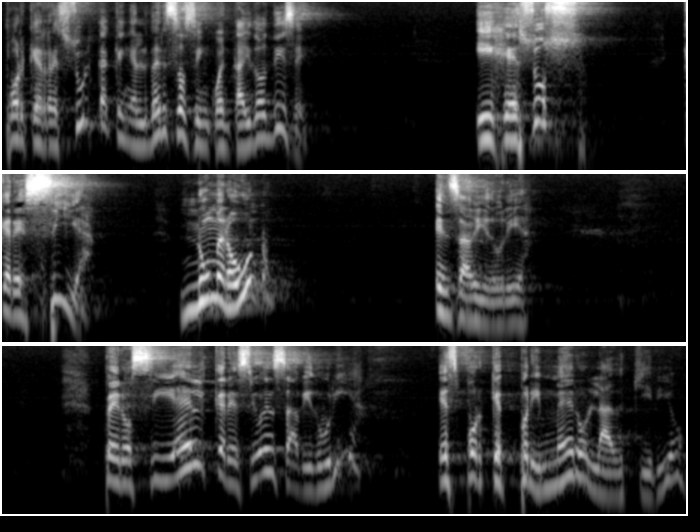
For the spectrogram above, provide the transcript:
Porque resulta que en el verso 52 dice, y Jesús crecía, número uno, en sabiduría. Pero si Él creció en sabiduría, es porque primero la adquirió.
